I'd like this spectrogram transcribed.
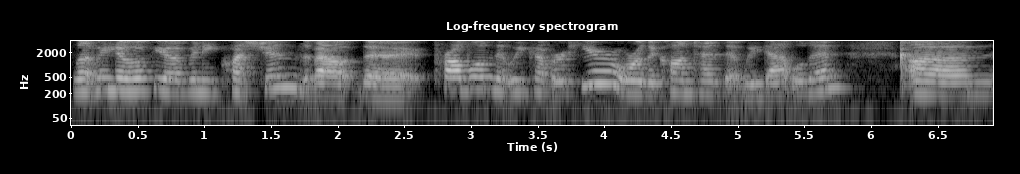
Let me know if you have any questions about the problem that we covered here or the content that we dabbled in. Um,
